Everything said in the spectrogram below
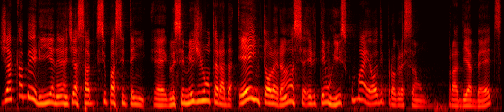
Já caberia, né? A gente já sabe que se o paciente tem é, glicemia de alterada e intolerância, ele tem um risco maior de progressão para diabetes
